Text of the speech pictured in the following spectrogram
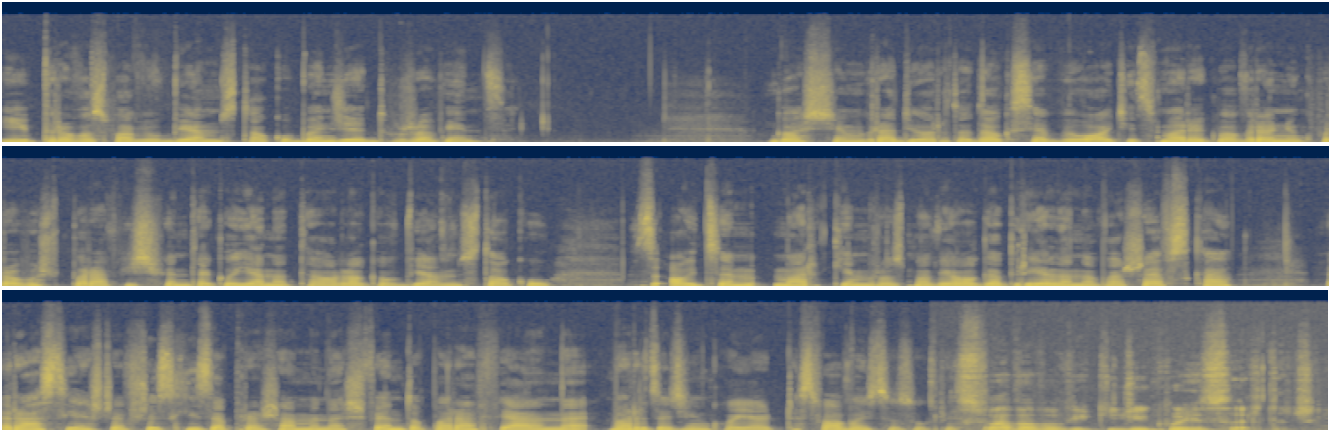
i prawosławiu w Białymstoku będzie dużo więcej. Gościem w Radiu Ortodoksja był ojciec Marek Wawroniuk, proboszcz parafii świętego Jana Teologa w Białymstoku. Z ojcem Markiem rozmawiała Gabriela Nowaszewska. Raz jeszcze wszystkich zapraszamy na święto parafialne. Bardzo dziękuję ojcze. Sława Jezusu Chrystusowi. Sława Wowiki, dziękuję serdecznie.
